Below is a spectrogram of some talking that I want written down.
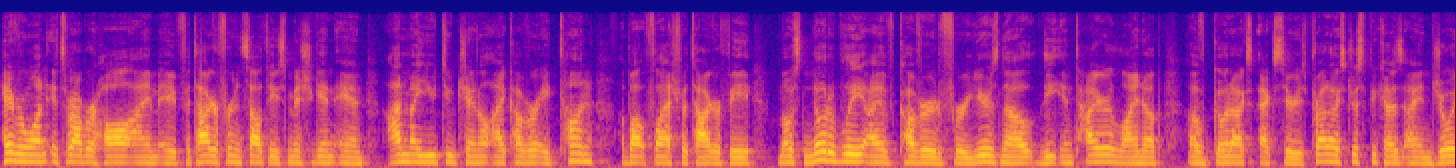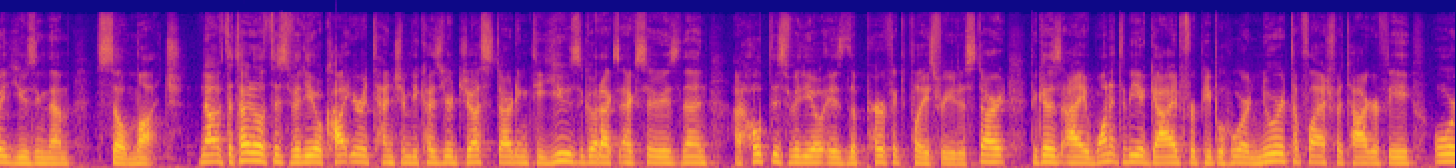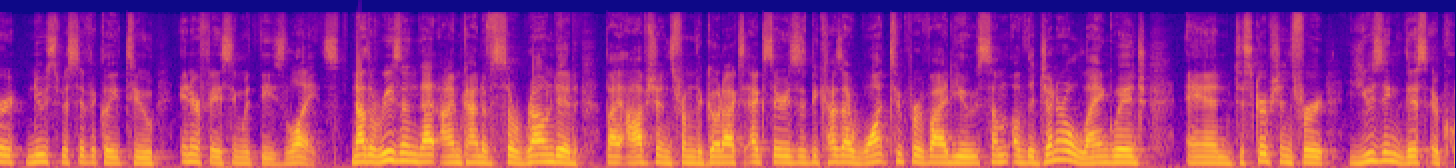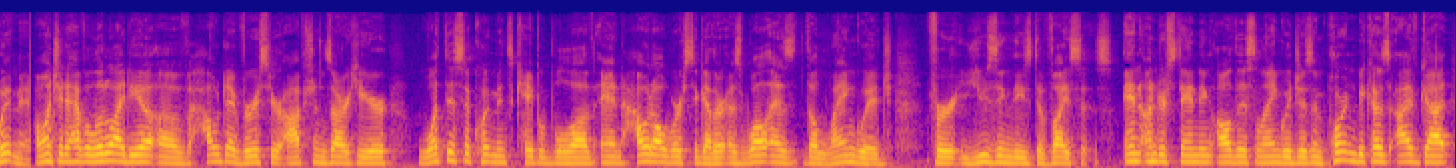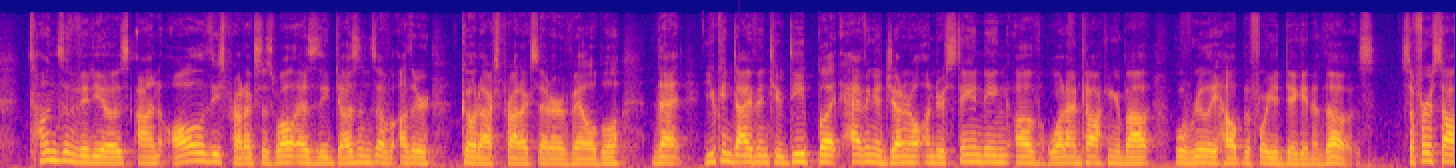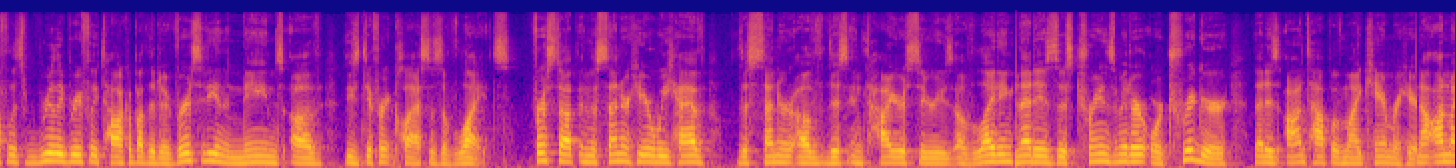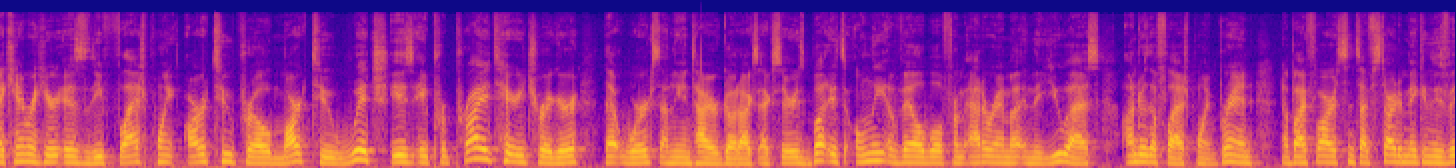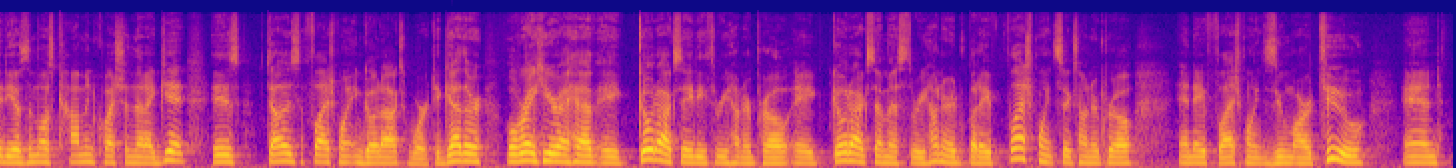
Hey everyone, it's Robert Hall. I'm a photographer in Southeast Michigan and on my YouTube channel I cover a ton about flash photography. Most notably, I have covered for years now the entire lineup of Godox X series products just because I enjoy using them so much. Now, if the title of this video caught your attention because you're just starting to use the Godox X series, then I hope this video is the perfect place for you to start because I want it to be a guide for people who are newer to flash photography or new specifically to interfacing with these lights. Now, the reason that I'm kind of surrounded by options from the Godox X series is because I want to provide you some of the general language and descriptions for using this equipment. I want you to have a little idea of how diverse your options are here, what this equipment's capable of, and how it all works together, as well as the language for using these devices. And understanding all this language is important because I've got tons of videos on all of these products as well as the dozens of other Godox products that are available that you can dive into deep, but having a general understanding of what I'm talking about will really help before you dig into those. So first off, let's really briefly talk about the diversity and the names of these different classes of lights. First up in the center here, we have the center of this entire series of lighting. And that is this transmitter or trigger that is on top of my camera here. Now on my camera here is the Flashpoint R2 Pro Mark II, which is a proprietary trigger that works on the entire Godox X series, but it's only available from Adorama in the US under the Flashpoint brand. Now by far, since I've started making these videos, the most common question that I get is, does Flashpoint and Godox work together? Well, right here I have a Godox AD300 Pro, a Godox MS300, but a Flashpoint 600 Pro, and a Flashpoint Zoom R2, and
